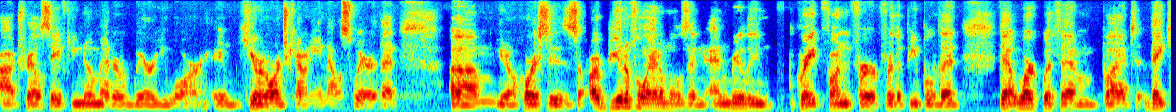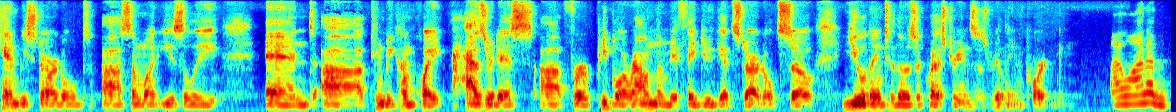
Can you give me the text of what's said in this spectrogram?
uh, trail safety no matter where you are in, here in orange county and elsewhere that um, you know horses are beautiful animals and, and really great fun for for the people that that work with them but they can be startled uh, somewhat easily and uh, can become quite hazardous uh, for people around them if they do get startled. So yielding to those equestrians is really important. I want to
